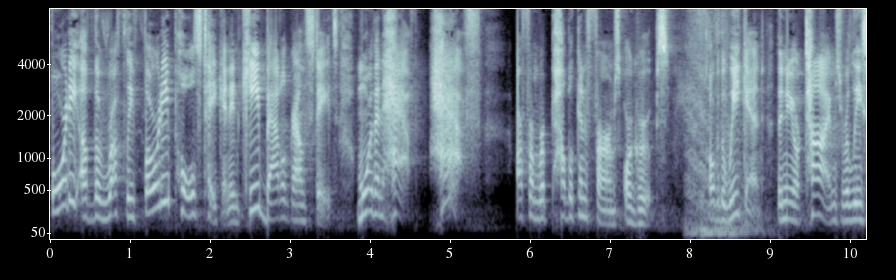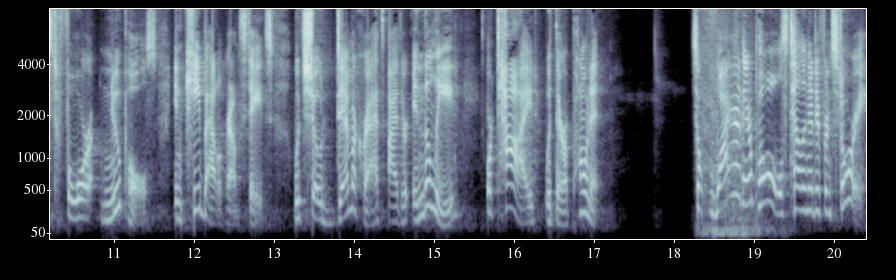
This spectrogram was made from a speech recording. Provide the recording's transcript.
40 of the roughly 40 polls taken in key battleground states, more than half, half are from Republican firms or groups. Over the weekend, the New York Times released four new polls in key battleground states, which showed Democrats either in the lead or tied with their opponent. So, why are their polls telling a different story?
